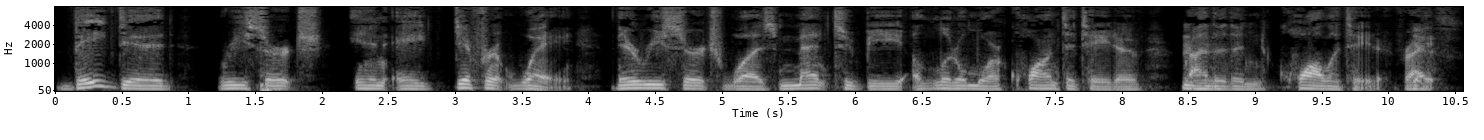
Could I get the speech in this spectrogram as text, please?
they did research in a different way. Their research was meant to be a little more quantitative rather than qualitative, right? Yes.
